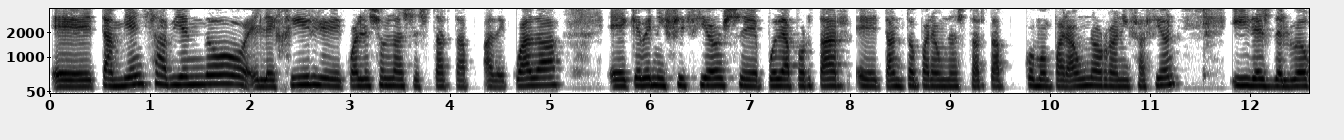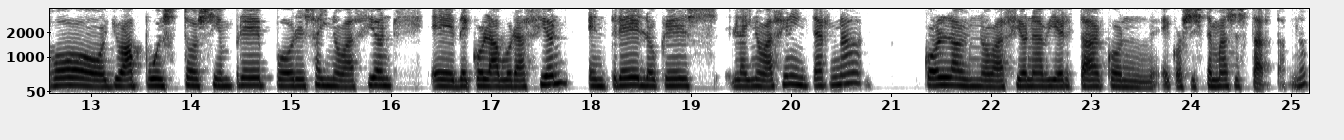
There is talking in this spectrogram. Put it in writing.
Eh, también sabiendo elegir eh, cuáles son las startups adecuadas, eh, qué beneficios puede aportar tanto para una startup como para una organización y desde luego yo apuesto siempre por esa innovación de colaboración entre lo que es la innovación interna con la innovación abierta con ecosistemas startup. ¿no?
